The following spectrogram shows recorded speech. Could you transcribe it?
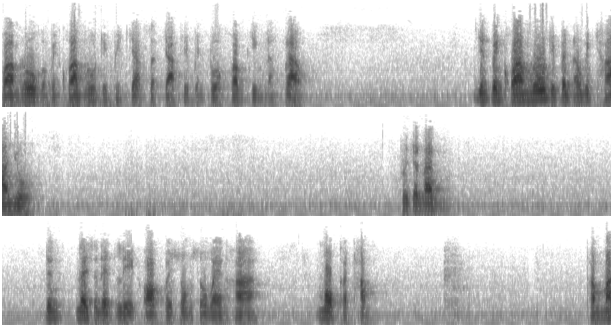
ความรู้ก็เป็นความรู้ที่ผิดจากสัจจะที่เป็นตัวความจริงดังกล่าว ยังเป็นความรู้ที่เป็นอวิชชาอยู่ เพราะฉะนั้นจึงได้เสด็จหลีกออกไปทรงแสวงหา โมกขธรรม ธรรมะ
